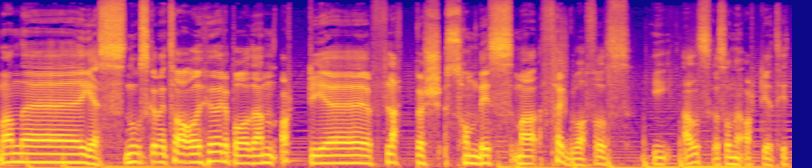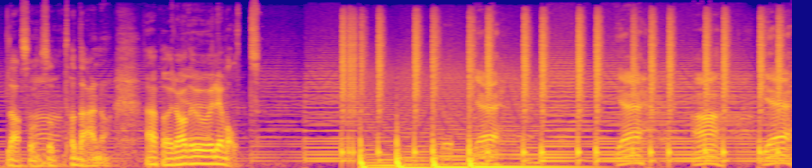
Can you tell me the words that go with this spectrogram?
Men eh, yes, nå skal vi ta og høre på den artige Flatbush Zombies med Thug Waffles. Jeg elsker sånne artige titler sånn som det der nå, her på Radio Revolt. Yeah. Yeah. Uh, yeah.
